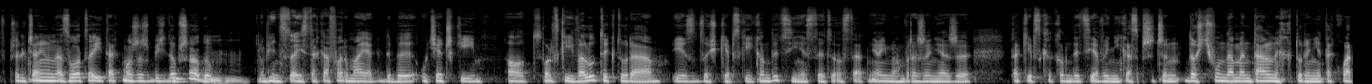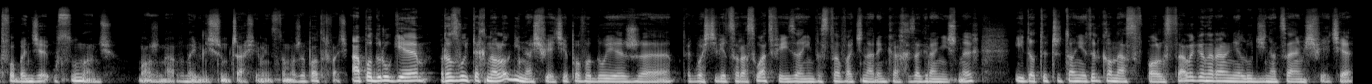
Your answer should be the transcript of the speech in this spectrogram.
w przeliczaniu na złote i tak możesz być do przodu. -hmm. Więc to jest taka forma jak gdyby ucieczki od polskiej waluty, która jest w dość kiepskiej kondycji niestety ostatnio i mam wrażenie, że ta kiepska kondycja wynika z przyczyn dość fundamentalnych, które nie tak łatwo będzie usunąć można w najbliższym czasie, więc to może potrwać. A po drugie, rozwój technologii na świecie powoduje, że tak właściwie coraz łatwiej zainwestować na rynkach zagranicznych i dotyczy to nie tylko nas w Polsce, ale generalnie ludzi na całym świecie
